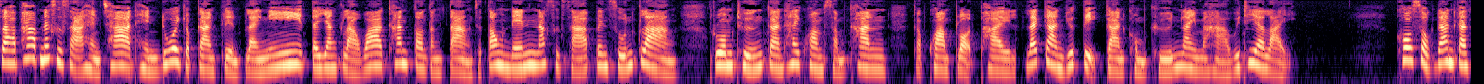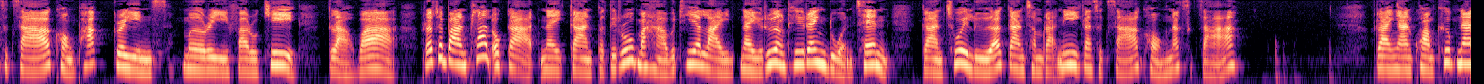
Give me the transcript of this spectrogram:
สหภาพนักศึกษาแห่งชาติเห็นด้วยกับการเปลี่ยนแปลงนี้ แต่ยังกล่าวว่าขั้นตอนต่างๆ จะต้องเน้นนักศึกษาเป็นศูนย์กลาง รวมถึงการให้ความสำคัญกับความปลอดภัย และการยุติการข่มขืนในมหาวิทยาลัยโฆษกด้านการศึกษาของพรรคกรีนส์เมอรีฟารุคีกล่าวว่า รัฐบาลพลาดโอกาสในการปฏิรูปมหาวิทยาลัยในเรื่องที่เร่งด่วนเช่น การช่วยเหลือการชำระหนี้การศึกษาของนักศึกษา รายงานความคืบหน้า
